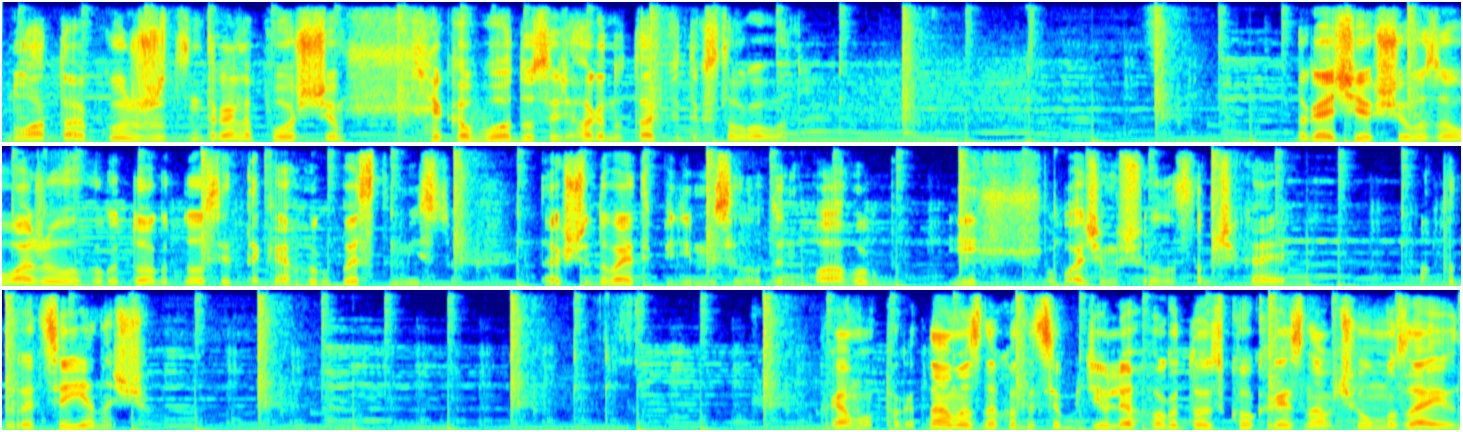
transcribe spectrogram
Ну а також центральна площа, яка була досить гарно так відреставрована. До речі, якщо ви зауважили, Городок досить таке горбисте місто. Так що давайте підіймемося на один пагорб і побачимо, що нас там чекає. А подивитися є на що. Прямо перед нами знаходиться будівля Городоцького краєзнавчого музею,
